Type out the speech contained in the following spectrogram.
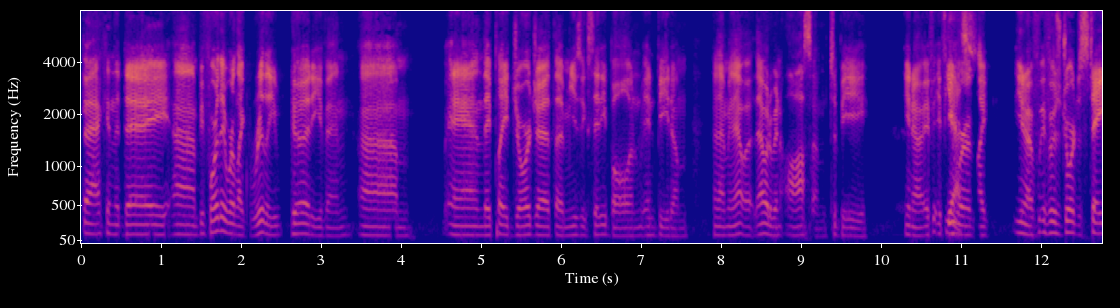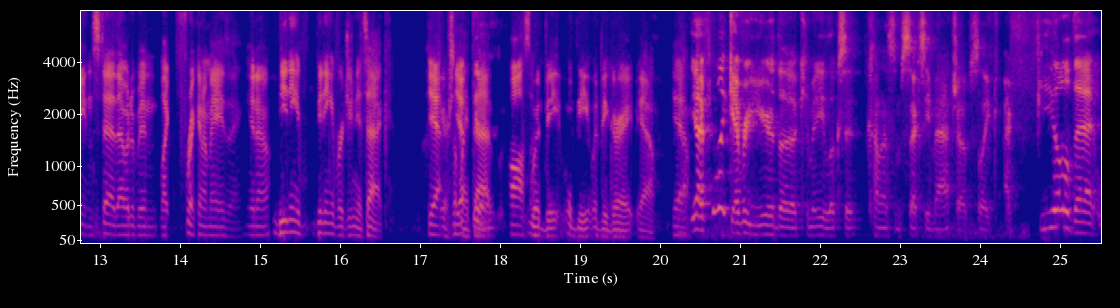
back in the day uh, before they were like really good even, um, and they played Georgia at the Music City Bowl and, and beat them. And I mean that would that would have been awesome to be, you know, if, if you were like you know if, if it was Georgia State instead, that would have been like freaking amazing. You know, Beating beating Virginia Tech yeah, or something yep, like that awesome. would be would be would be great. Yeah. yeah, Yeah, I feel like every year the committee looks at kind of some sexy matchups. Like I feel that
